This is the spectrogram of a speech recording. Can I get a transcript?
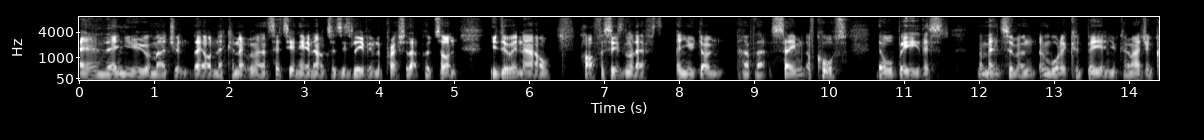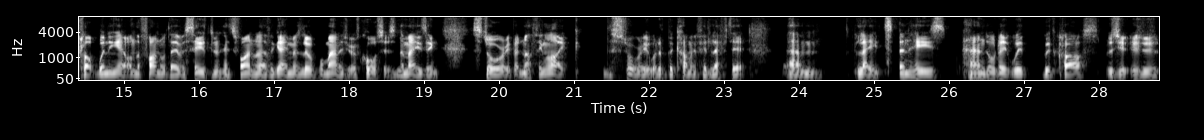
and then you imagine they are neck and neck with Man City, and he announces he's leaving. The pressure that puts on. You do it now, half a season left, and you don't have that same. Of course, there will be this momentum and, and what it could be. And you can imagine Klopp winning it on the final day of a season in his final ever game as Liverpool manager. Of course, it's an amazing story, but nothing like the story it would have become if he'd left it um, late. And he's handled it with with class, as you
